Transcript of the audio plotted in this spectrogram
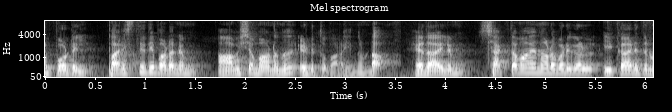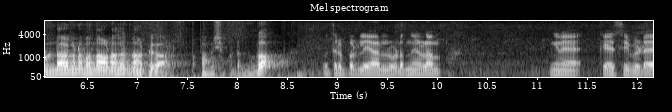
റിപ്പോർട്ടിൽ പരിസ്ഥിതി പഠനം ആവശ്യമാണെന്ന് എടുത്തു പറയുന്നുണ്ട്. ഏതായാലും ശക്തമായ നടപടികൾ ഇക്കാര്യത്തിൽ ഉണ്ടാകണമെന്നാണ് നാട്ടുകാർ ആവശ്യപ്പെടുന്നത്. ഉത്തരപ്പള്ളിയാറിലുടനീളം ഇങ്ങനെ കെ സി ബിയുടെ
